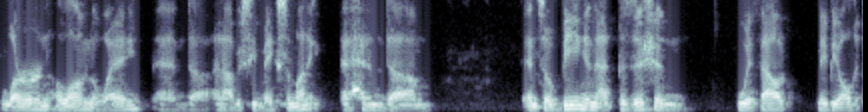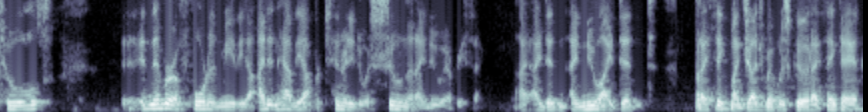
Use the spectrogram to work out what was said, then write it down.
learn along the way, and uh, and obviously make some money. And um, and so being in that position without maybe all the tools, it never afforded me the. I didn't have the opportunity to assume that I knew everything. I, I didn't. I knew I didn't but I think my judgment was good. I think I had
